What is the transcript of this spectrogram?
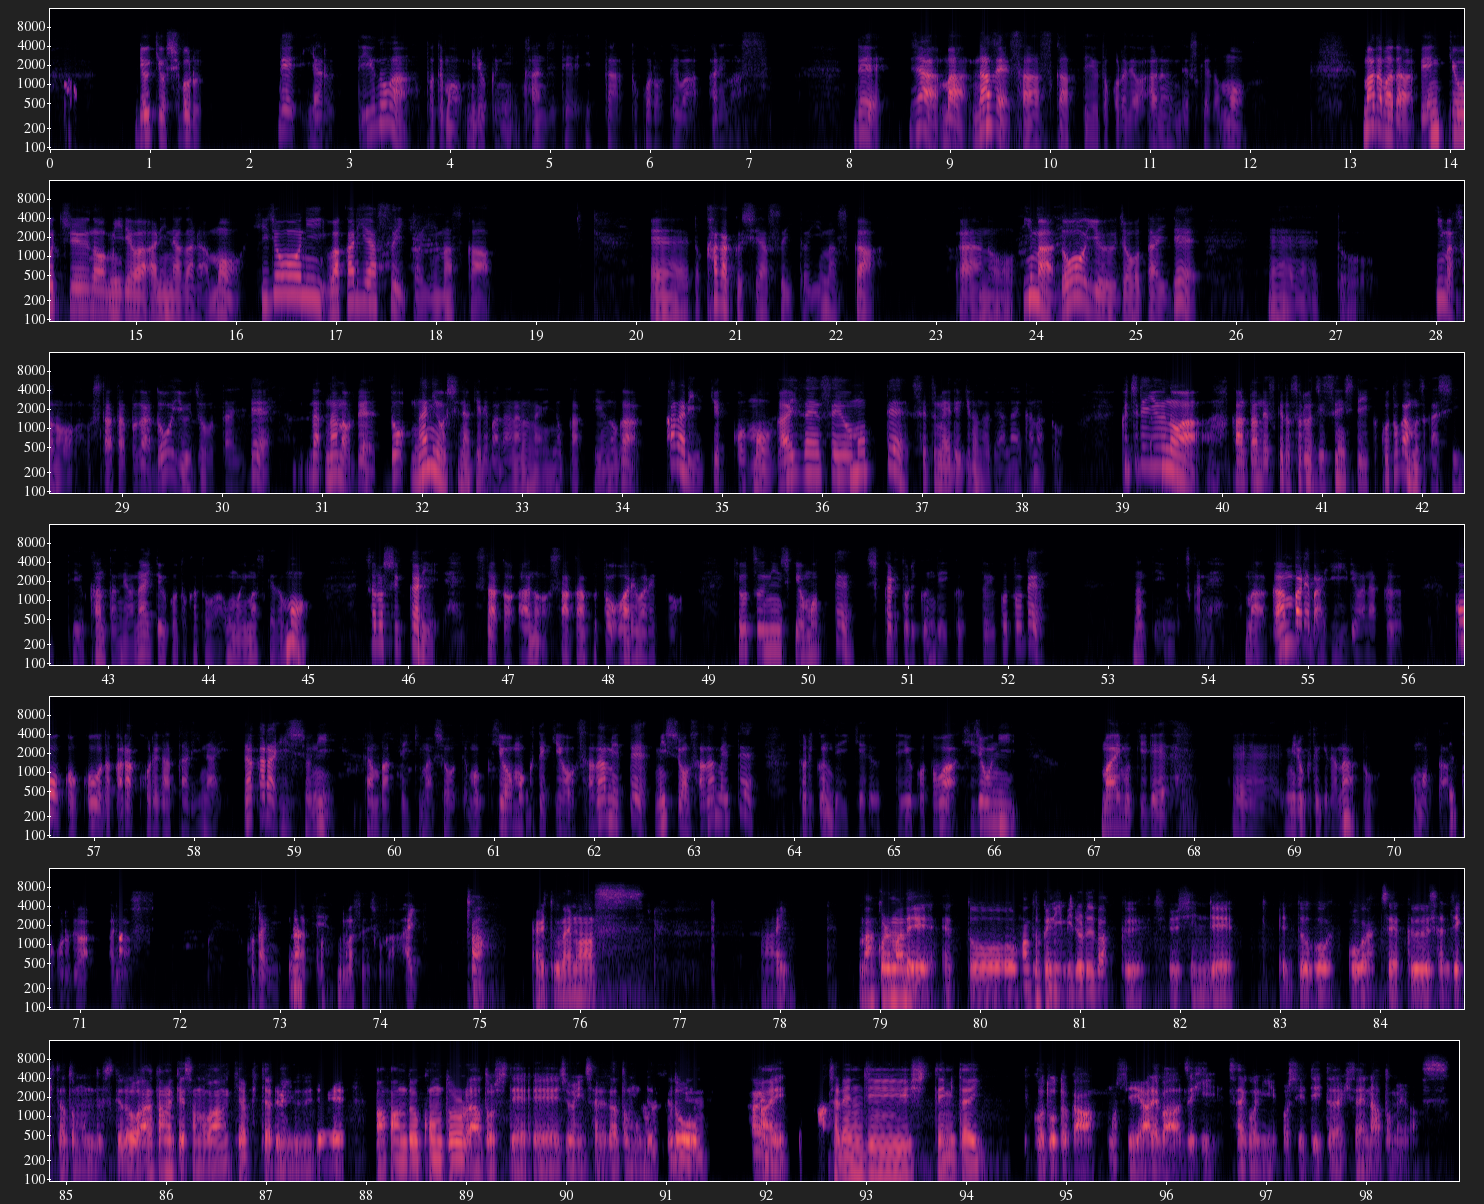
領域を絞る。でやる。っていうのは、とても魅力に感じていったところではあります。で、じゃあ、まあ、なぜ SARS かっていうところではあるんですけども、まだまだ勉強中の身ではありながらも、非常に分かりやすいといいますか、えーと、科学しやすいといいますか、あの今どういう状態で、えーと、今そのスタートアップがどういう状態で、ななのでど、何をしなければならないのかっていうのが、かなり結構もう蓋然性を持って説明できるのではないかなと。口で言うのは簡単ですけど、それを実践していくことが難しいっていう、簡単ではないということかとは思いますけども、それをしっかりスタートあのスタートアップと我々と共通認識を持ってしっかり取り組んでいくということで、なんていうんですかね、まあ、頑張ればいいではなく、こうこうこうだからこれが足りない。だから一緒に頑張っていきましょうって目標、目的を定めて、ミッションを定めて取り組んでいけるっていうことは非常に前向きで、えー、魅力的だなと思ったところではあります。答えになっておりますでしょうか？はい。あ、ありがとうございます。はい。まあ、これまで、えっと、まあ、特にミドルバック中心で、えっと、ごご活躍されてきたと思うんですけど、改めてそのワンキャピタルで、まあ、ファンドコントローラーとして、えー、ジョインされたと思うんですけど、はい、はい、チャレンジしてみたいこととか、もしあれば、ぜひ最後に教えていただきたいなと思います。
